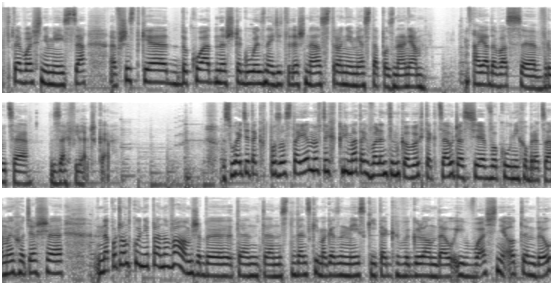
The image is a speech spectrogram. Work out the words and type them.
w te właśnie miejsca. Wszystkie dokładne szczegóły znajdziecie też na stronie miasta Poznania. A ja do Was e, wrócę za chwileczkę. Słuchajcie, tak pozostajemy w tych klimatach walentynkowych, tak cały czas się wokół nich obracamy, chociaż e, na początku nie planowałam, żeby ten, ten studencki magazyn miejski tak wyglądał i właśnie o tym był.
